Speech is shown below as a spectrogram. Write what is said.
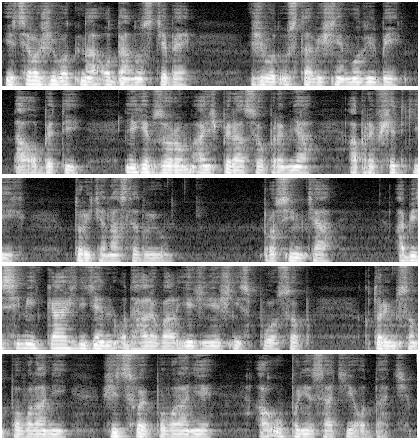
Je celoživotná oddanosť Tebe, život ustavičnej modlitby a obety, nech je vzorom a inšpiráciou pre mňa a pre všetkých, ktorí ťa nasledujú. Prosím ťa, aby si mi každý deň odhaľoval jedinečný spôsob, ktorým som povolaný žiť svoje povolanie a úplne sa ti oddať.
